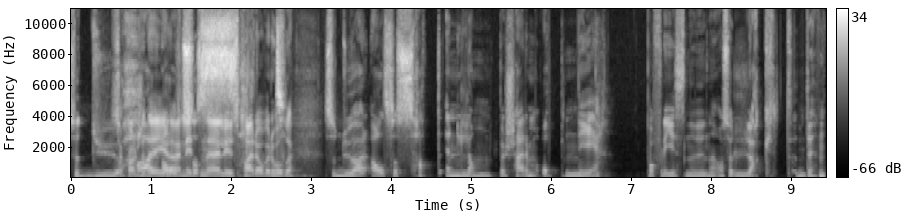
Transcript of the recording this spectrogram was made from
Så du Så kanskje har det gir deg en altså liten eh, lyspære over hodet. Så du har altså satt en lampeskjerm opp ned på flisene dine, og så lagt den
